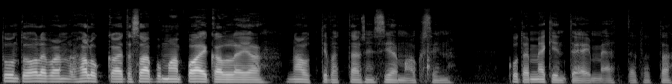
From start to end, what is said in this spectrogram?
tuntu olevan halukkaita saapumaan paikalle ja nauttivat täysin siemauksin, kuten mekin teimme. Että tota,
